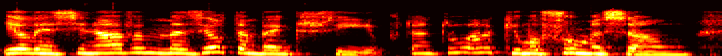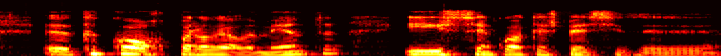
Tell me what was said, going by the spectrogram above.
ele ensinava, mas ele também crescia. Portanto, há aqui uma formação uh, que corre paralelamente, e isto sem qualquer espécie de,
